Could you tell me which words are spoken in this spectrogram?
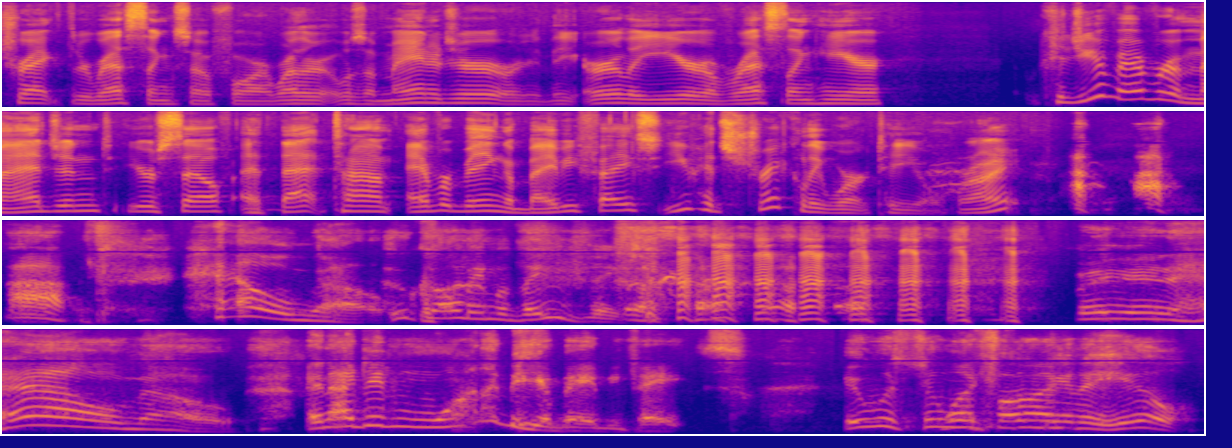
trek through wrestling so far, whether it was a manager or the early year of wrestling here, could you have ever imagined yourself at that time ever being a babyface? You had strictly worked heel, right? Hell no. Who called him a babyface? Friggin' hell no. And I didn't want to be a baby face. It was too What much fun fun. being a heel.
